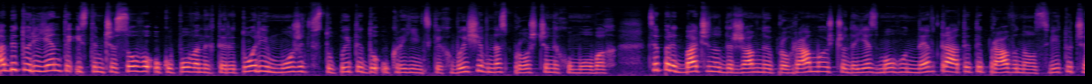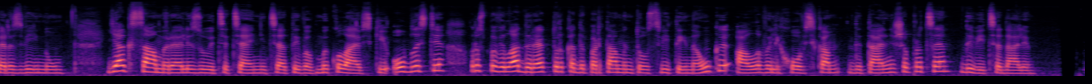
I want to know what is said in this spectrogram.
Абітурієнти із тимчасово окупованих територій можуть вступити до українських вишів на спрощених умовах. Це передбачено державною програмою, що дає змогу не втратити право на освіту через війну. Як саме реалізується ця ініціатива в Миколаївській області, розповіла директорка департаменту освіти і науки Алла Веліховська. Детальніше про це дивіться далі.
